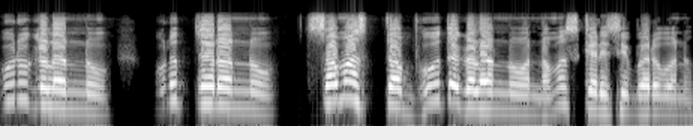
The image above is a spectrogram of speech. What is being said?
ಗುರುಗಳನ್ನು, ವೃದ್ಧರನ್ನು ಸಮಸ್ತ ಭೂತಗಳನ್ನು ನಮಸ್ಕರಿಸಿ ಬರುವನು.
